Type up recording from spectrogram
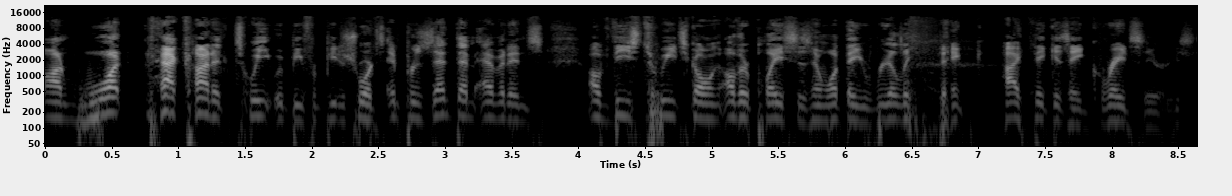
on what that kind of tweet would be from Peter Schwartz and present them evidence of these tweets going other places and what they really think. I think is a great series.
